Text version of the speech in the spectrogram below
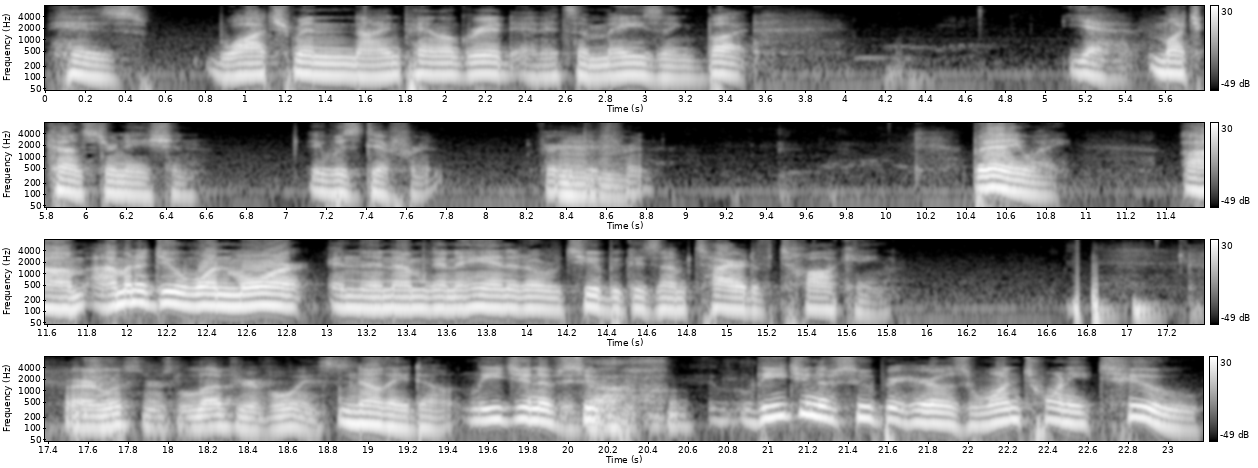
his Watchmen nine panel grid, and it's amazing. But yeah, much consternation. It was different, very different. But anyway, um, I'm going to do one more, and then I'm going to hand it over to you because I'm tired of talking. our listeners love your voice. No, they don't. Legion of Super, Legion of Superheroes 122,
